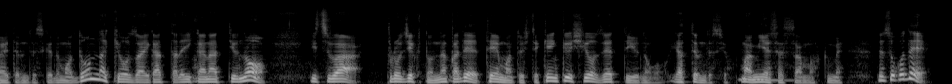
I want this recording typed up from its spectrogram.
えてるんですけどもどんな教材があったらいいかなっていうのを実はプロジェクトの中でテーマとして研究しようぜっていうのをやってるんですよ。まあ宮瀬さんも含め。でそこで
